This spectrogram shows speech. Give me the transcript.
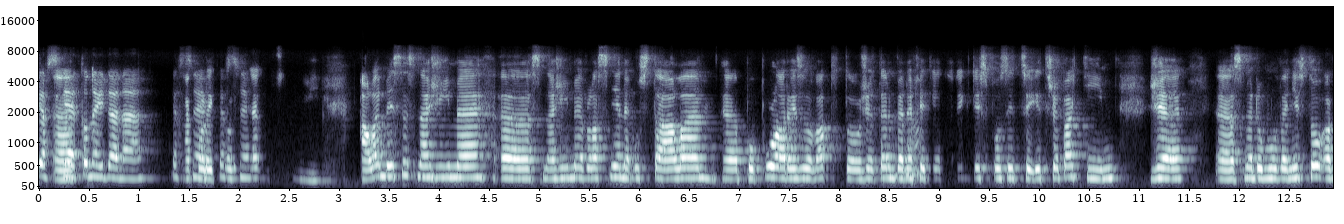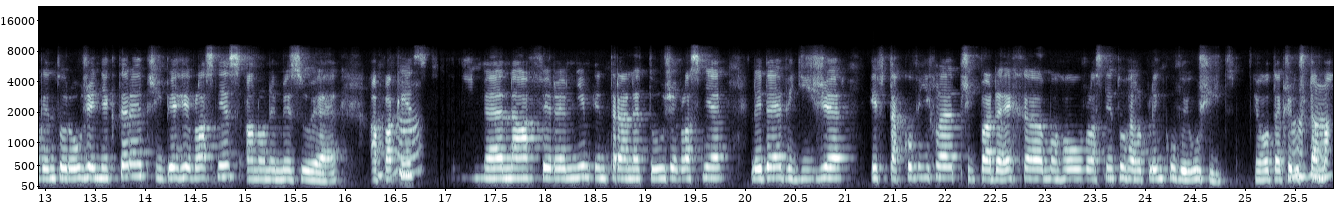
jasně, to nejde, ne? Jasně, kolik, jasně. Ale my se snažíme, eh, snažíme vlastně neustále popularizovat to, že ten benefit je tady k dispozici i třeba tím, že jsme domluveni s tou agenturou, že některé příběhy vlastně zanonymizuje a Aha. pak je vidíme na firmním intranetu, že vlastně lidé vidí, že i v takovýchhle případech eh, mohou vlastně tu helplinku využít. Jo? Takže Aha. už tam má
